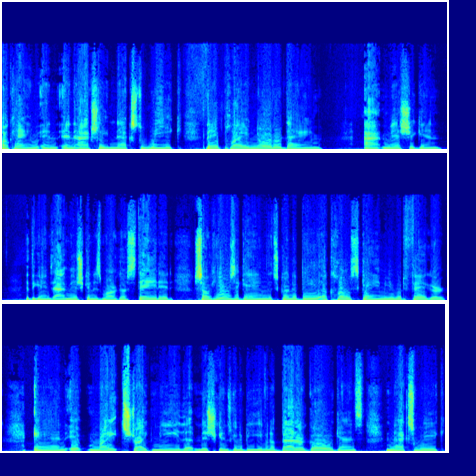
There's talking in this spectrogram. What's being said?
Okay, and and actually next week they play Notre Dame at Michigan the game's at Michigan, as Marco stated. So here's a game that's going to be a close game, you would figure. And it might strike me that Michigan's going to be even a better go against next week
